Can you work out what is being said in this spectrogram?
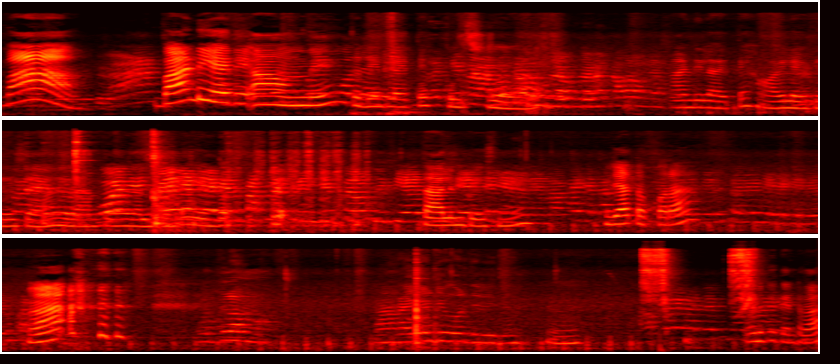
మా బాండి ఏది? ఆ, ఉంది. ఇంకా దీంట్లో అయితే పులుసు చేయాలి. బాండీలో అయితే ఆయిల్ అయితే వేసాను ఏదో ఇప్పుడే తాలింపు వేసింది. జా తక్కువరా ఉడికి తింటావా?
